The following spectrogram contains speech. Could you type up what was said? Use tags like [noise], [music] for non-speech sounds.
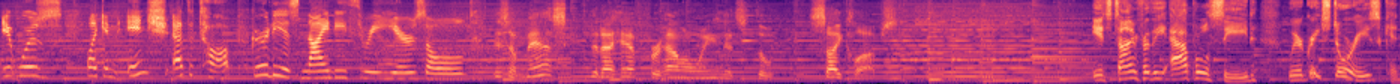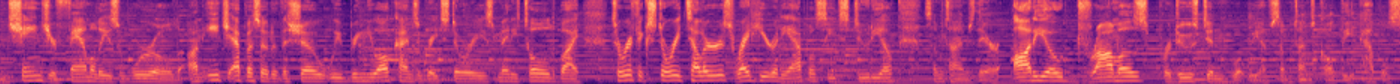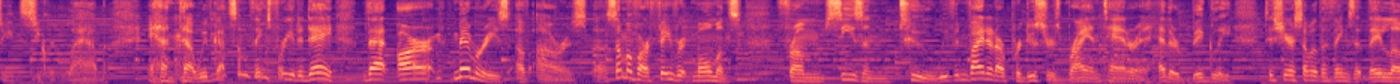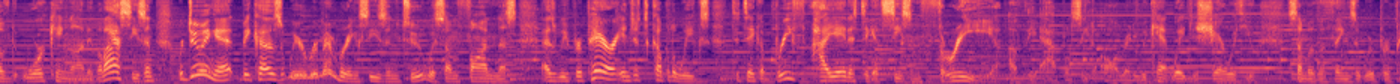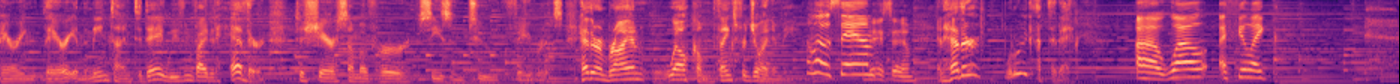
It was like an inch at the top. Gertie is 93 years old. There's a mask that I have for Halloween that's the Cyclops. It's time for the Apple Seed, where great stories can change your family's world. On each episode of the show, we bring you all kinds of great stories, many told by terrific storytellers right here in the Appleseed studio. Sometimes they're audio dramas produced in what we have sometimes called the Appleseed Secret Lab. And uh, we've got some things for you today that are memories of ours, uh, some of our favorite moments from season two. We've invited our producers, Brian Tanner and Heather Bigley, to share some of the things that they loved working on in the last season. We're doing it because we're remembering season two with some fondness as we prepare in just a couple of weeks to take a brief hiatus to get season three of the Appleseed already. We can't wait to share with you some of the things that we're preparing there. In the meantime, today we've invited Heather to share some of her season two favorites. Heather and Brian, welcome. Thanks for joining me. Hello, Sam. Hey, Sam. And Heather, what do we got today? Uh, well, I feel like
